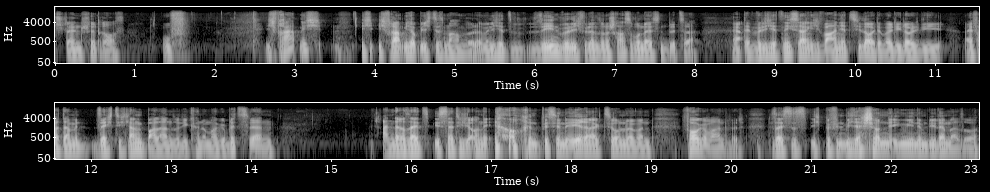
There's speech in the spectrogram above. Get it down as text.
stelle ein Schild raus. Uff. Ich frage mich, ich, ich frage mich, ob ich das machen würde. Wenn ich jetzt sehen würde, ich würde an so einer Straße wohnen, da ist ein Blitzer. Ja. Dann würde ich jetzt nicht sagen, ich warne jetzt die Leute, weil die Leute, die einfach damit 60 lang ballern, so die können auch mal geblitzt werden. Andererseits ist natürlich auch, eine, auch ein bisschen eine Ehrenaktion, wenn man vorgewarnt wird. Das heißt, es, ich befinde mich ja schon irgendwie in einem Dilemma. So.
